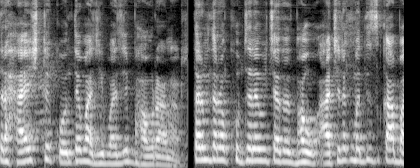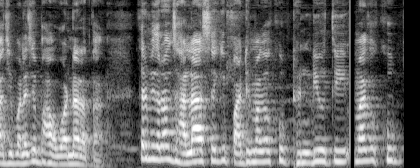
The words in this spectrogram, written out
तर हायेस्ट कोणत्या भाजीपाल्याचे भाव राहणार? तर मित्रांनो खूप जण विचारतात भाऊ अचानकमध्येच का भाजीपाल्याचे भाव वाढणार आता? तर मित्रांनो झालं असं की पाठीमागं खूप थंडी होती मागं खूप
